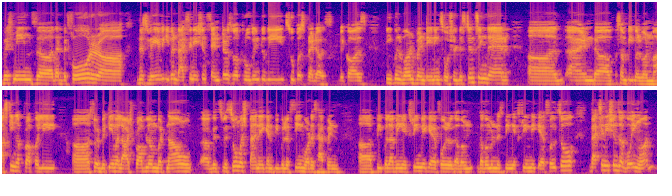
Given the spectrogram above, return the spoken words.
which means uh, that before uh, this wave, even vaccination centers were proving to be super spreaders because people weren't maintaining social distancing there. Uh, and uh, some people weren't masking up properly. Uh, so it became a large problem. But now, with, with so much panic and people have seen what has happened, uh, people are being extremely careful. Government government is being extremely careful. So vaccinations are going on,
